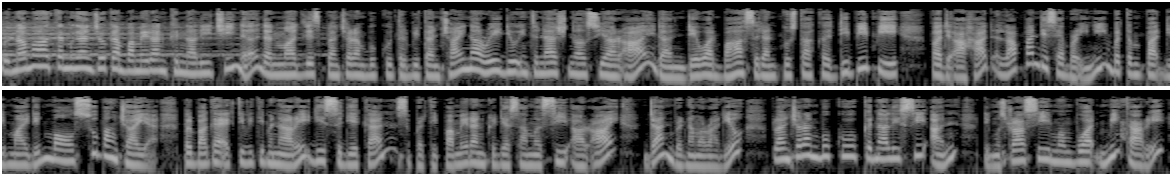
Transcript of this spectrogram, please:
Bernama akan menganjurkan pameran Kenali China dan Majlis Pelancaran Buku Terbitan China Radio International CRI dan Dewan Bahasa dan Pustaka DBP pada Ahad 8 Disember ini bertempat di Maidin Mall Subang Jaya. Pelbagai aktiviti menarik disediakan seperti pameran kerjasama CRI dan Bernama Radio, pelancaran buku Kenali Sian, demonstrasi membuat mi tarik,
